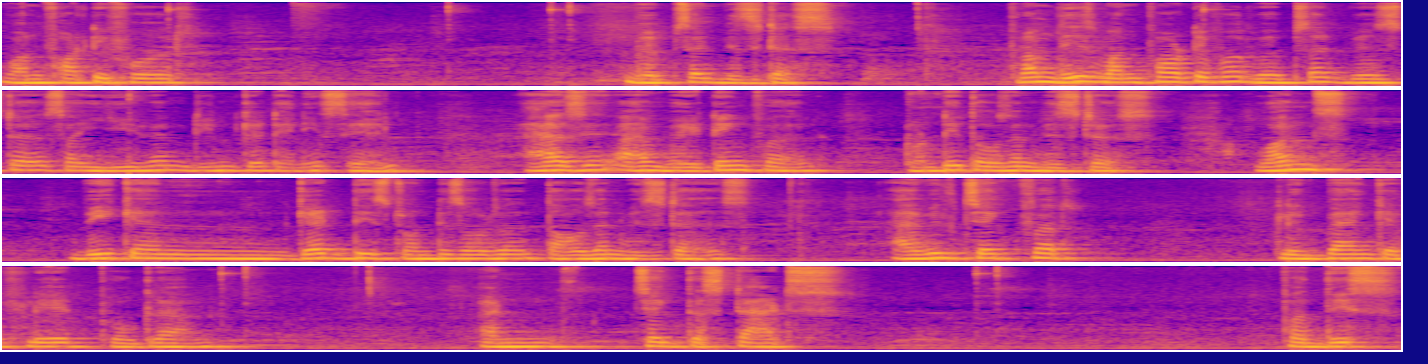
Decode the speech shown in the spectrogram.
144 website visitors. From these 144 website visitors i even didn't get any sale as i am waiting for 20000 visitors. Once we can get these 20000 visitors i will check for clickbank affiliate program and check the stats for this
